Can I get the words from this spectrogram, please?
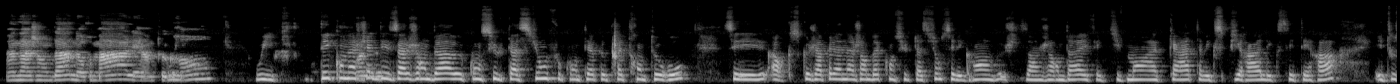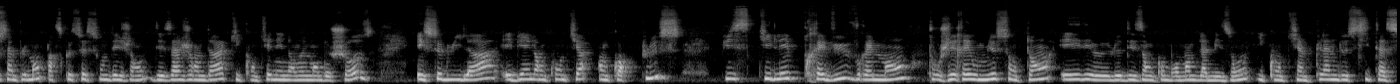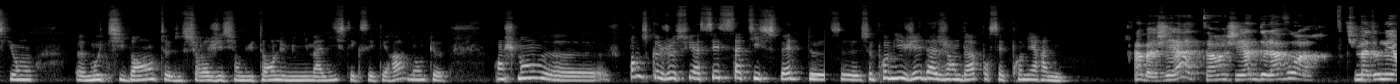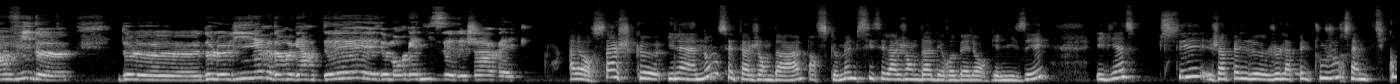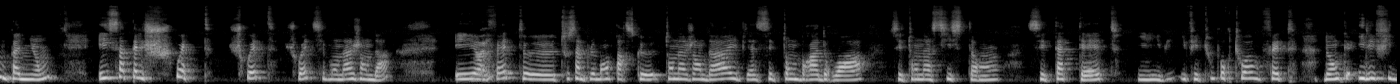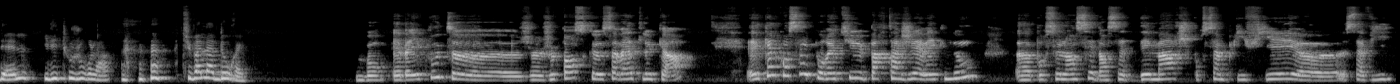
un, agenda normal et un peu grand. Oui, dès qu'on achète des agendas euh, consultation, il faut compter à peu près 30 euros. C'est alors ce que j'appelle un agenda consultation, c'est les grands agendas effectivement A4 avec spirale, etc. Et tout simplement parce que ce sont des, des agendas qui contiennent énormément de choses. Et celui-là, eh bien, il en contient encore plus puisqu'il est prévu vraiment pour gérer au mieux son temps et euh, le désencombrement de la maison. Il contient plein de citations motivante sur la gestion du temps, le minimaliste, etc. Donc, euh, franchement, euh, je pense que je suis assez satisfaite de ce, premier jet d'agenda pour cette première année. Ah bah j'ai hâte, hein, j'ai hâte de l'avoir. Tu m'as donné envie de, de, le, de le lire et de regarder et de m'organiser déjà avec. Alors sache qu'il a un nom cet agenda, hein, parce que même si c'est l'agenda des rebelles organisés, eh bien c'est, j'appelle, je l'appelle toujours, c'est un petit compagnon, et il s'appelle Chouette chouette, chouette, c'est mon agenda. Et en fait, euh, tout simplement parce que ton agenda, eh bien, c'est ton bras droit, c'est ton assistant, c'est ta tête. Il, fait tout pour toi, en fait. Donc, il est fidèle, il est toujours là. tu vas l'adorer. Bon, eh ben, écoute, euh, je, pense que ça va être le cas. Et quel conseil pourrais-tu partager avec nous euh, pour se lancer dans cette démarche pour simplifier sa vie?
